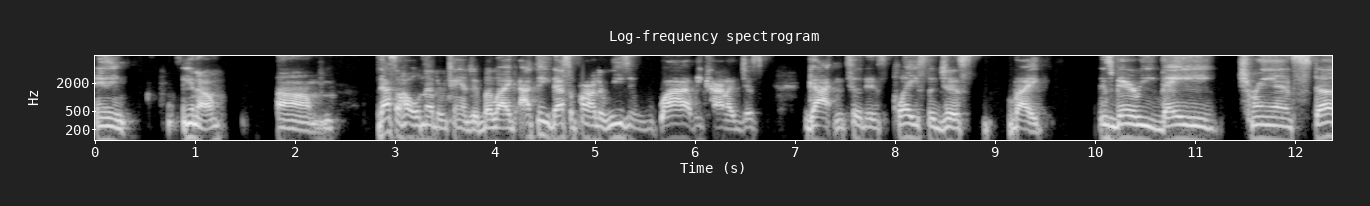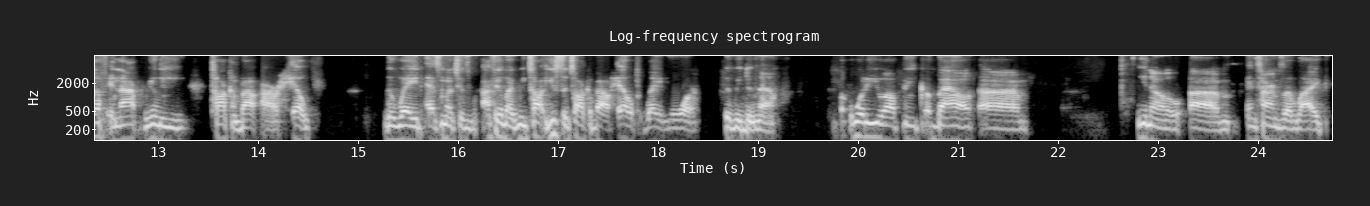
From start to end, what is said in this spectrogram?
And you know, um, that's a whole nother tangent. But like, I think that's a part of the reason why we kind of just got into this place of just like this very vague trans stuff and not really talking about our health the way as much as I feel like we talk used to talk about health way more than we do now. What do you all think about um, you know, um, in terms of like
